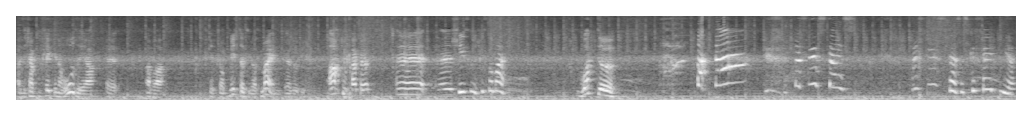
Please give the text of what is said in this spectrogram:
Also ich habe einen Fleck in der Hose, ja. Äh, aber ich glaube nicht, dass sie das meinen. Also ich. Ach du Kacke. Äh, äh schießen, schieß nochmal. What the? was ist das? Was ist das? Das gefällt mir.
